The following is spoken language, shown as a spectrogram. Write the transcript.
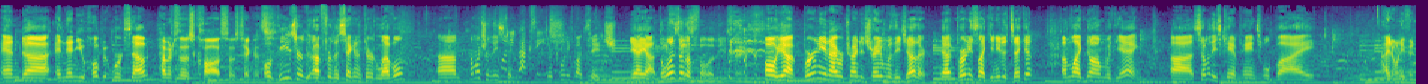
and uh, and then you hope it works out. How much do those cost? Those tickets? Oh, these are uh, for the second and third level. Um, how much are these? 20 tickets? bucks each. They're twenty bucks each. Yeah, yeah. The ones on the full of these things. Oh yeah, Bernie and I were trying to trade them with each other. Yeah, Bernie's like, "You need a ticket?" I'm like, "No, I'm with Yang." Uh, some of these campaigns will buy, I don't even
